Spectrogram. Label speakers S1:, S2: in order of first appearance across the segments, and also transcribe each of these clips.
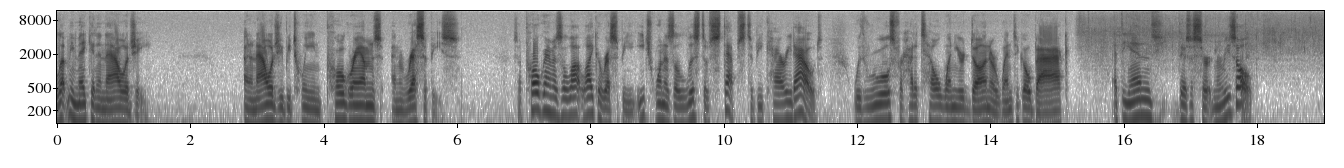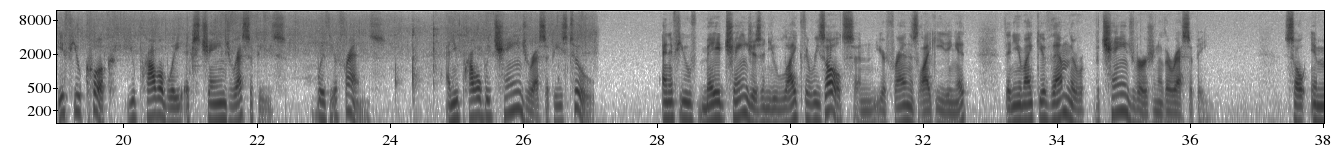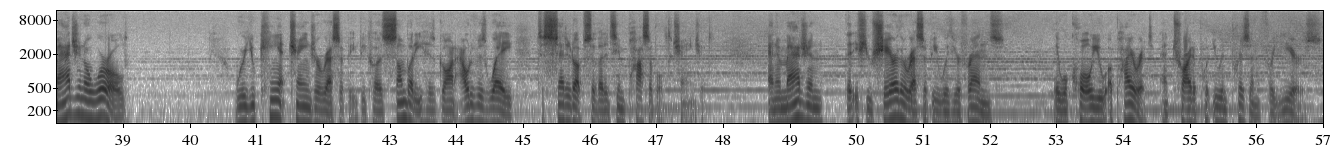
S1: Let me make an analogy. An analogy between programs and recipes. So a program is a lot like a recipe. Each one is a list of steps to be carried out with rules for how to tell when you're done or when to go back. At the end, there's a certain result. If you cook, you probably exchange recipes with your friends. And you probably change recipes too. And if you've made changes and you like the results and your friends like eating it, then you might give them the, the changed version of the recipe. So imagine a world where you can't change a recipe because somebody has gone out of his way to set it up so that it's impossible to change it. And imagine that if you share the recipe with your friends, they will call you a pirate and try to put you in prison for years.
